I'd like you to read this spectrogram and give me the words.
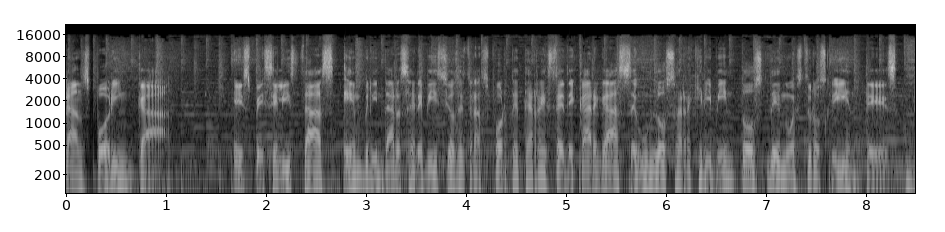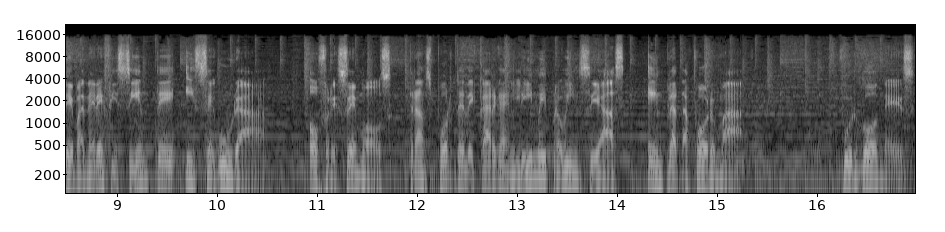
Transporinca. Especialistas en brindar servicios de transporte terrestre de carga según los requerimientos de nuestros clientes de manera eficiente y segura. Ofrecemos transporte de carga en Lima y provincias en plataforma, furgones,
